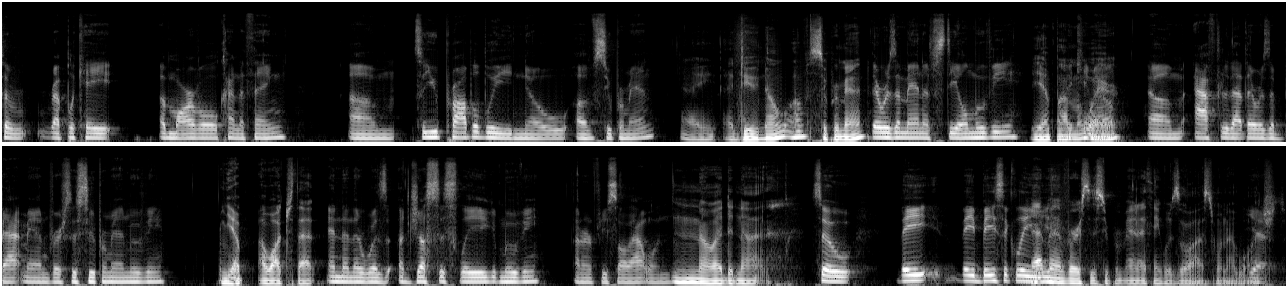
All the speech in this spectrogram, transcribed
to replicate a Marvel kind of thing. Um, so you probably know of Superman. I I do know of Superman. There was a Man of Steel movie. Yep, I'm aware. out. Um, after that, there was a Batman versus Superman movie, Yep, I watched that. and then there was a Justice League movie. I don't know if you saw that one. No, I did not. So they they basically Batman versus Superman, I think, was the last one I watched.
